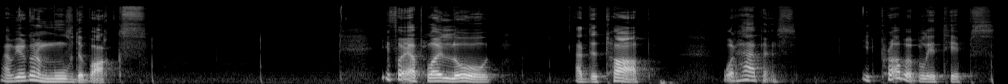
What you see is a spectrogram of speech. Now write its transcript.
and we are going to move the box. If I apply load at the top, what happens? It probably tips.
